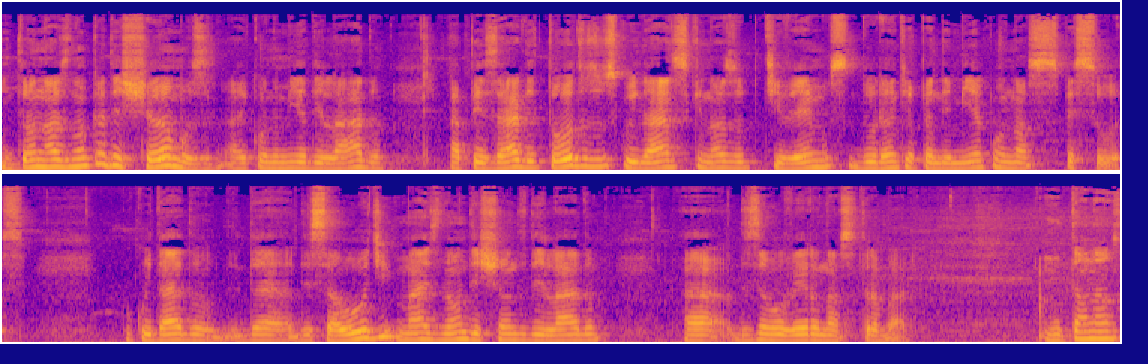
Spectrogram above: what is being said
Então, nós nunca deixamos a economia de lado, apesar de todos os cuidados que nós obtivemos durante a pandemia com nossas pessoas. O cuidado da, de saúde, mas não deixando de lado a desenvolver o nosso trabalho. Então, nós,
